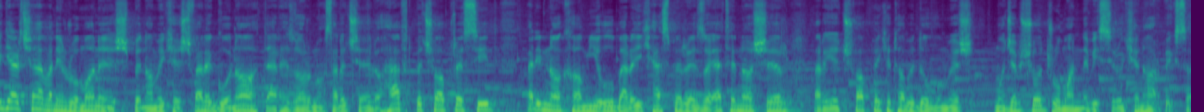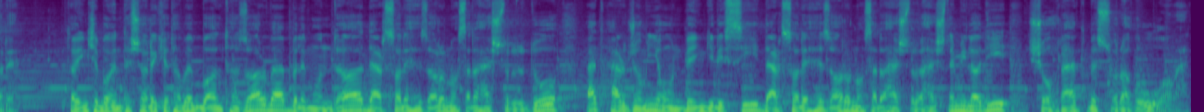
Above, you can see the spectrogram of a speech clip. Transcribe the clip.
اگرچه اولین رمانش به نام کشور گناه در 1947 به چاپ رسید ولی ناکامی او برای کسب رضایت ناشر برای چاپ کتاب دومش موجب شد رمان نویسی رو کنار بگذاره تا اینکه با انتشار کتاب بالتازار و بلموندا در سال 1982 و ترجمه اون به انگلیسی در سال 1988 میلادی شهرت به سراغ او آمد.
